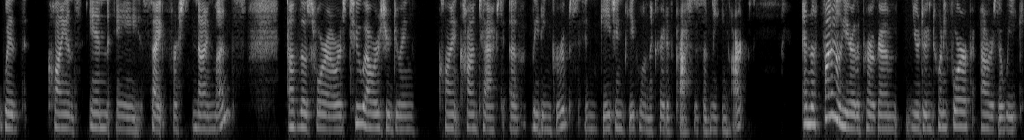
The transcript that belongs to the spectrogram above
with clients in a site for nine months. Of those four hours, two hours you're doing client contact of leading groups, engaging people in the creative process of making art. And the final year of the program, you're doing 24 hours a week,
